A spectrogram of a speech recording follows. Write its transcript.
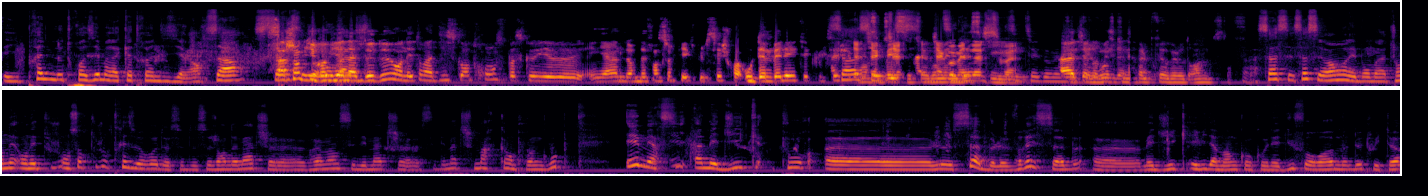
et ils prennent le troisième à la 90e. Alors ça, ça Sachant qu'ils reviennent à matchs. 2-2 en étant à 10 contre 11 parce qu'il y a un de leurs défenseurs qui est expulsé, je crois. Ou Dembélé est expulsé. Ça, c'est- Thiago Mendes, Thiago Mendes. Ah, Thiago rouge qui Mendes. n'a pas le prix au vélodrome. Ça, c'est ça, c'est vraiment les bons matchs. On est, on est toujours, on sort toujours très heureux de ce, de ce genre de match. Euh, vraiment, c'est des matchs, euh, c'est des matchs marquants pour un groupe. Et merci à Magic pour euh, le sub, le vrai sub. Euh, Magic, évidemment, qu'on connaît du forum, de Twitter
